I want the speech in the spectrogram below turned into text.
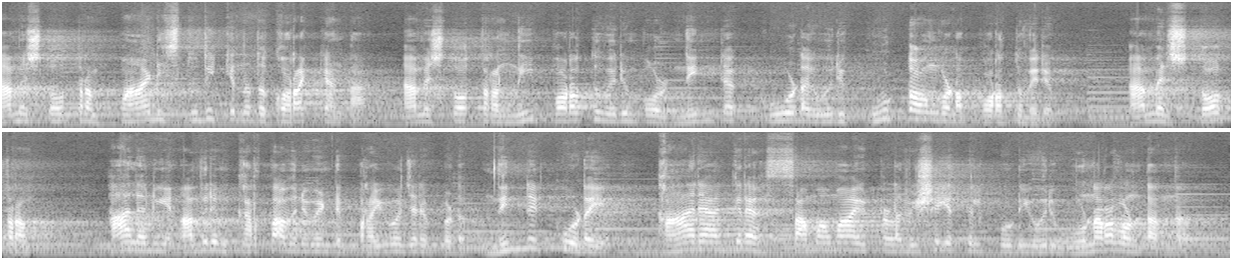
ആമ സ്തോത്രം പാടി സ്തുതിക്കുന്നത് കുറയ്ക്കണ്ട. ആമ സ്തോത്രം നീ പുറത്തു വരുമ്പോൾ നിന്റെ കൂടെ ഒരു കൂട്ടവും കൂടെ പുറത്തു വരും. ആമൻ സ്തോത്രം. ഹാലലി അവരും കർത്താവിന് വേണ്ടി പ്രയോജനപ്പെടും. നിന്നെ കൂടെ കാരാഗ്രഹ സമമായിട്ടുള്ള വിഷയത്തിൽ കൂടി ഒരു ഉണർവുണ്ടെന്ന്.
